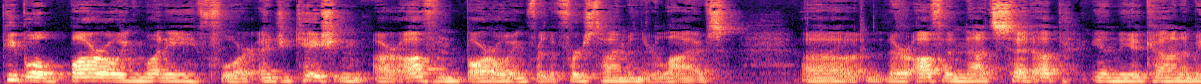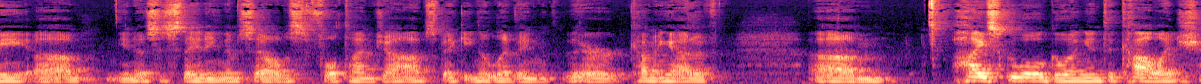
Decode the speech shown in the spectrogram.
people borrowing money for education are often borrowing for the first time in their lives. Uh, they're often not set up in the economy, um, you know, sustaining themselves, full time jobs, making a living. They're coming out of um, high school, going into college,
